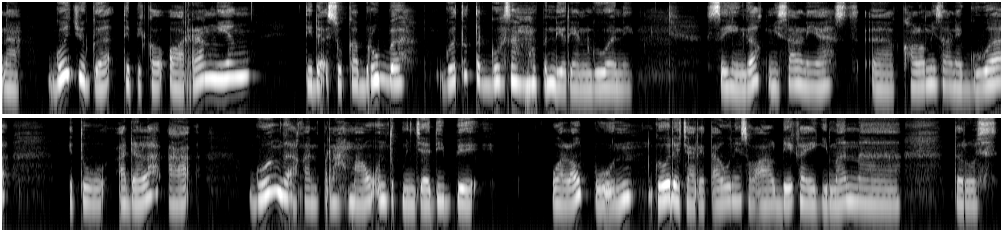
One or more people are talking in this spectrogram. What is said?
Nah, gue juga tipikal orang yang tidak suka berubah. Gue tuh teguh sama pendirian gue nih. Sehingga misalnya ya, uh, kalau misalnya gue itu adalah A, gue nggak akan pernah mau untuk menjadi B. Walaupun gue udah cari tahu nih soal B kayak gimana, terus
